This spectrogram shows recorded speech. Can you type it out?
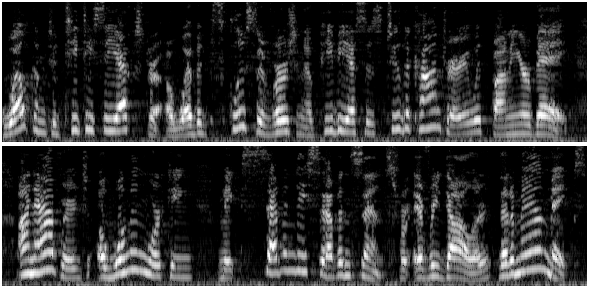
Welcome to TTC Extra, a web exclusive version of PBS's To the Contrary with Bonnie Erbe. On average, a woman working makes 77 cents for every dollar that a man makes.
